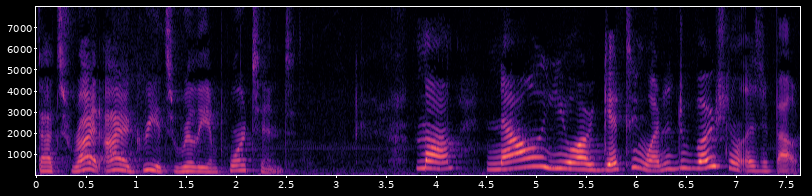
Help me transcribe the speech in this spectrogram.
That's right. I agree. It's really important. Mom, now you are getting what a devotional is about.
